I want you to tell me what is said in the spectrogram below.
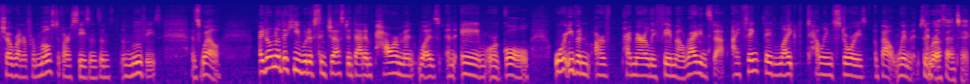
showrunner for most of our seasons and the movies as well, I don't know that he would have suggested that empowerment was an aim or a goal, or even our primarily female writing staff. I think they liked telling stories about women. That were that- authentic.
